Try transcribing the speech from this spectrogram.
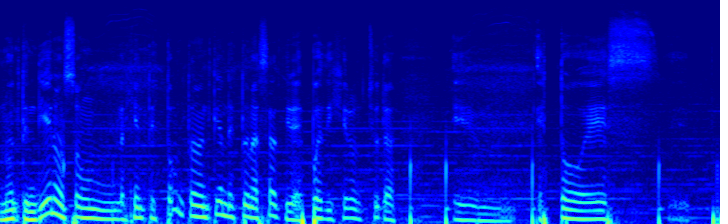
no entendieron, son la gente es tonta, no entiende, esto es una sátira. Después dijeron, chuta, em, esto es... Eh,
